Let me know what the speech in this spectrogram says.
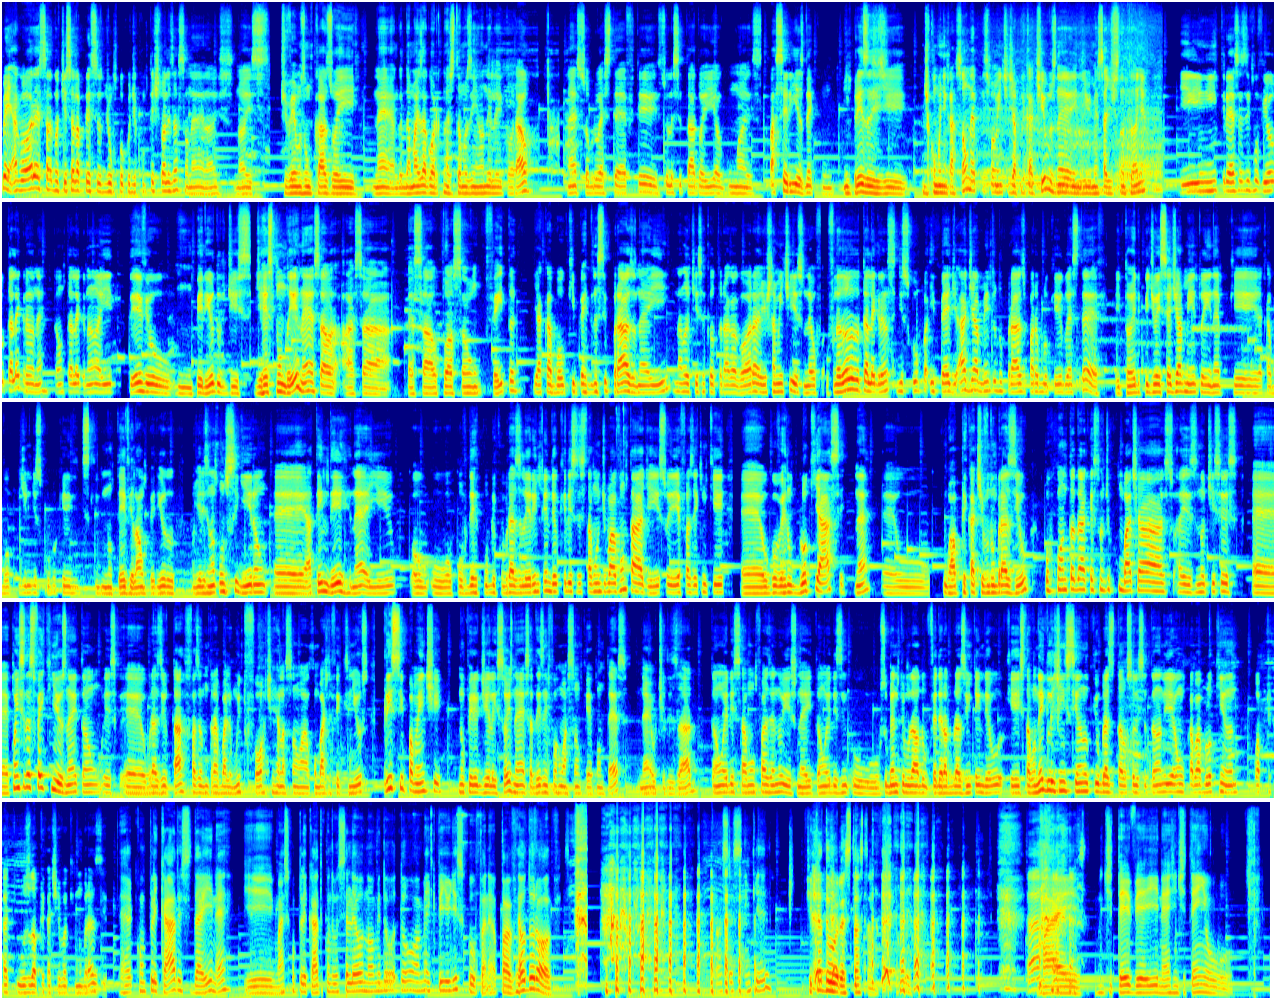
Bem, agora essa notícia ela precisa de um pouco de contextualização, né? Nós, nós tivemos um caso aí, né? Ainda mais agora que nós estamos em ano eleitoral, né? Sobre o STF ter solicitado aí algumas parcerias, né? Com empresas de, de comunicação, né? Principalmente de aplicativos, né? De mensagem instantânea. E entre essas envolvia o Telegram, né? Então o Telegram aí teve um período de, de responder, né? Essa, essa essa autuação feita e acabou que perdendo esse prazo, né? E na notícia que eu trago agora é justamente isso, né? O fundador do Telegram se desculpa e pede adiamento do prazo para o bloqueio do STF. Então ele pediu esse adiamento aí, né? Porque ele acabou pedindo desculpa porque ele disse que não teve lá um período onde eles não conseguiram é, atender, né? E o, o, poder público brasileiro entendeu que eles estavam de má vontade e isso ia fazer com que é, o governo bloqueasse né, é, o, o aplicativo no Brasil por conta da questão de combate às, às notícias é, conhecidas fake news, né? Então, esse, é, o Brasil está fazendo um trabalho muito forte em relação ao combate a fake news, principalmente no período de eleições, né? Essa desinformação que acontece, né? Utilizado. Então, eles estavam fazendo isso, né? Então, eles, o Supremo Tribunal Federal do Brasil entendeu que estavam negligenciando o que o Brasil estava solicitando e iam acabar bloqueando o, o uso do aplicativo aqui no Brasil. É complicado isso daí, né? E mais complicado quando você lê o nome do, do homem que pediu desculpa, né? O Pavel Durov. Nossa, assim que fica dura a situação. Mas a gente teve aí, né? A gente tem o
